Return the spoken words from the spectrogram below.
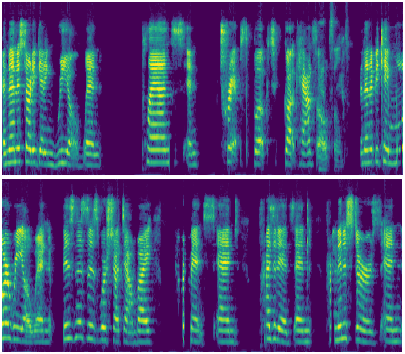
And then it started getting real when plans and trips booked got canceled. Cancelled. And then it became more real when businesses were shut down by governments and presidents and prime ministers. And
